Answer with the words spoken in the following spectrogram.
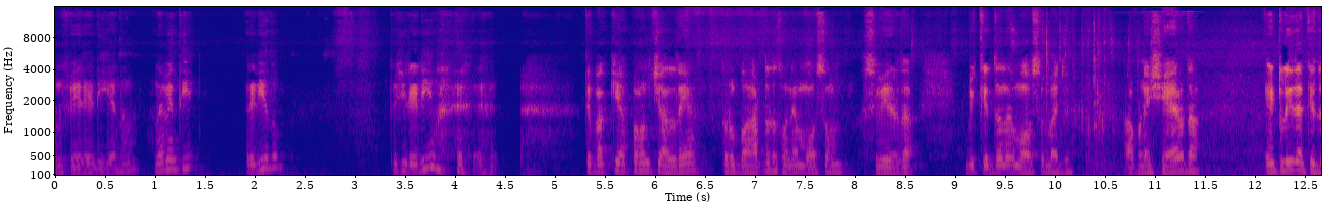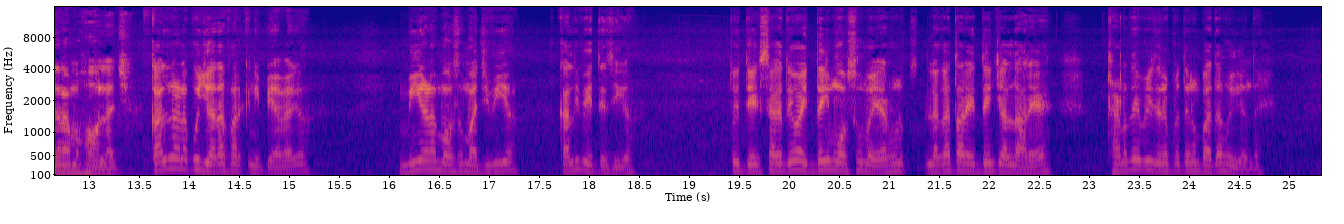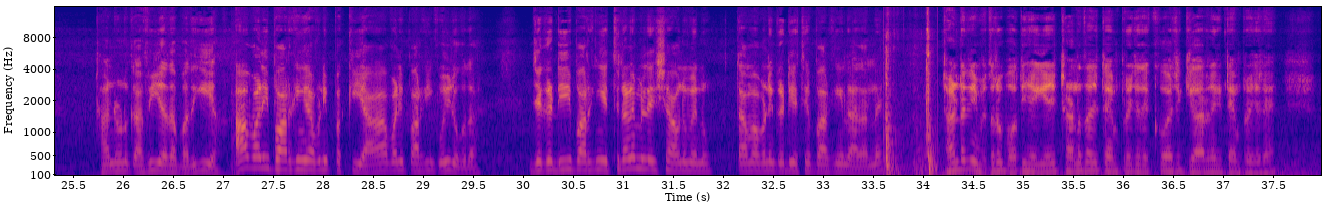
ਹੁਣ ਫੇਰ ਰੈਡੀ ਹੈ ਨਾ। ਹਨਾ ਬੇਨਤੀ ਰੈਡੀ ਹੋ ਤੂੰ? ਤੁਸੀਂ ਰੈਡੀ ਹੋ? ਤੇ ਬਾਕੀ ਆਪਾਂ ਹੁਣ ਚੱਲਦੇ ਆਂ ਤੁਹਾਨੂੰ ਬਾਹਰ ਦਾ ਦਿਖਾਉਂਦੇ ਆ ਮੌਸਮ ਸਵੇਰ ਦਾ, ਵੀ ਕਿਦਾਂ ਦਾ ਮੌਸਮ ਅੱਜ ਆਪਣੇ ਸ਼ਹਿਰ ਦਾ, ਇਟਲੀ ਦਾ ਕਿਦਾਂ ਦਾ ਮਾਹੌਲ ਅੱਜ। ਕੱਲ ਨਾਲ ਕੋਈ ਜ਼ਿਆਦਾ ਫ਼ਰਕ ਨਹੀਂ ਪਿਆ ਹੈਗਾ। ਮੀਂਹ ਵਾਲਾ ਮੌਸਮ ਅੱਜ ਵੀ ਆ ਕੱਲ ਹੀ ਵੇਚਦੇ ਸੀਗਾ। ਤੁਸੀਂ ਦੇਖ ਸਕਦੇ ਹੋ ਇਦਾਂ ਹੀ ਮੌਸਮ ਹੈ ਯਾਰ, ਹੁਣ ਲਗਾਤਾਰ ਇਦਾਂ ਹੀ ਚੱਲਦਾ ਆ ਰਿਹਾ ਹੈ। ਠੰਡ ਦੇ ਵਿੱਚ ਦਿਨ ਪਰ ਦਿਨ ਵਾਧਾ ਹੋਈ ਜਾਂਦਾ ਠੰਡ ਹੁਣ ਕਾਫੀ ਜ਼ਿਆਦਾ ਵੱਧ ਗਈ ਆ। ਆਹ ਵਾਲੀ ਪਾਰਕਿੰਗ ਆਪਣੀ ਪੱਕੀ ਆ, ਆਹ ਵਾਲੀ ਪਾਰਕਿੰਗ ਕੋਈ ਰੁਕਦਾ। ਜੇ ਗੱਡੀ ਦੀ ਪਾਰਕਿੰਗ ਇੱਥੇ ਨਾਲੇ ਮਿਲੇ ਸ਼ਾਮ ਨੂੰ ਮੈਨੂੰ, ਤਾਂ ਮੈਂ ਆਪਣੀ ਗੱਡੀ ਇੱਥੇ ਪਾਰਕਿੰਗ ਲਾ ਦਿੰਦਾ। ਠੰਡ ਨਹੀਂ ਮਿੱਤਰੋ, ਬਹੁਤੀ ਹੈਗੀ ਹੈ ਠੰਡ ਦਾ ਟੈਂਪਰੇਚਰ ਦੇਖੋ, ਅੱਜ 11 ਡਿਗਰੀ ਟੈਂਪਰੇਚਰ ਹੈ।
